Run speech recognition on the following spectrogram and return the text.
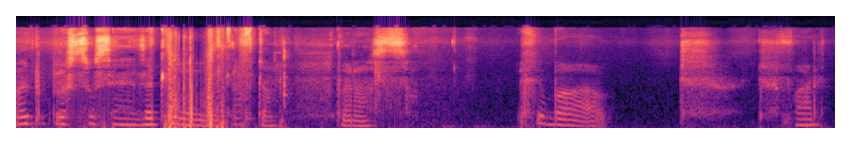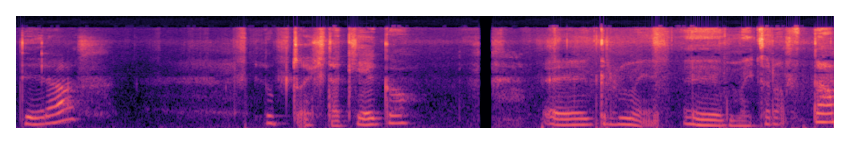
ale po prostu sobie zagramy w Minecrafta po raz, chyba czwarty raz lub coś takiego, e, gramy w Minecrafta.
